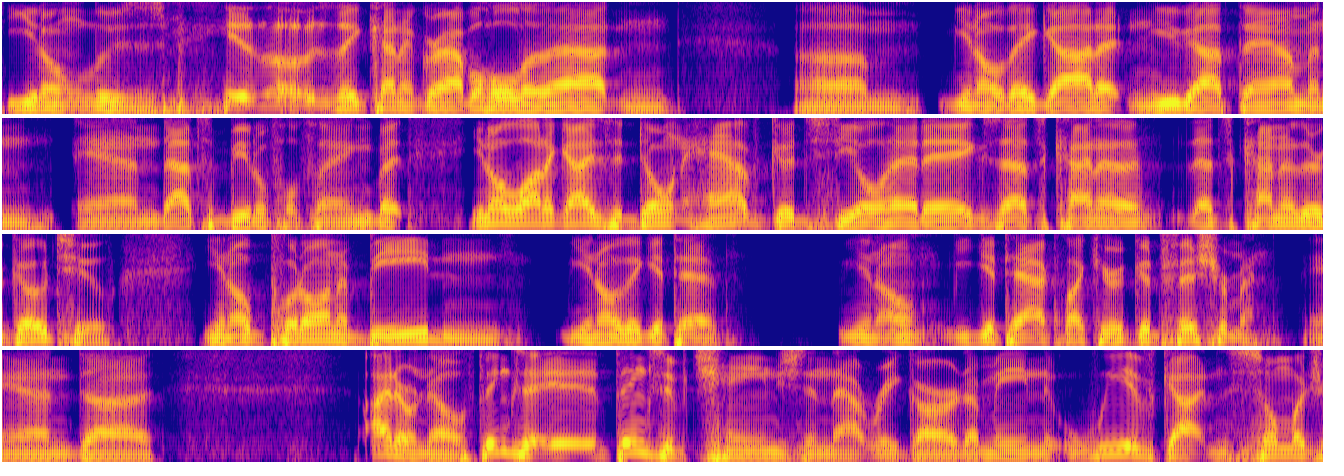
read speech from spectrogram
you don't lose as many of those. They kind of grab a hold of that and um, you know, they got it and you got them and and that's a beautiful thing. But you know, a lot of guys that don't have good steelhead eggs, that's kind of that's kind of their go-to. You know, put on a bead and you know, they get to you know, you get to act like you're a good fisherman. And uh, I don't know. Things uh, things have changed in that regard. I mean, we have gotten so much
